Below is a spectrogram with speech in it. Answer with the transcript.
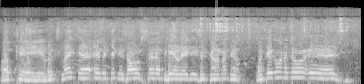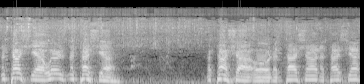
Looks like uh, everything is all set up here, ladies and gentlemen. Now, what they're going to do is Natasha. Where is Natasha? Natasha or Natasha, Natasha.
